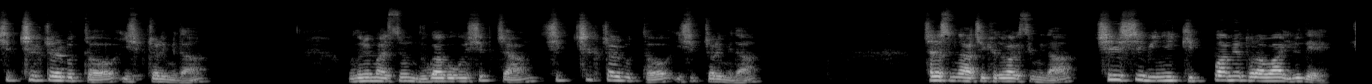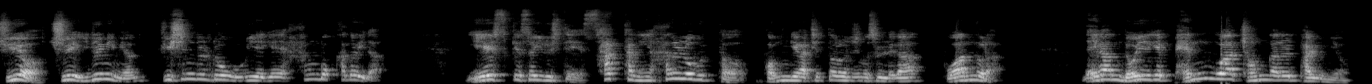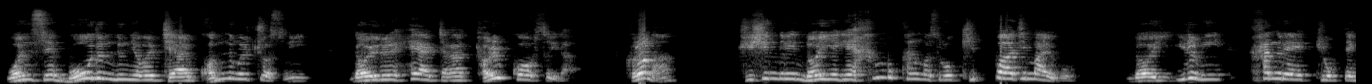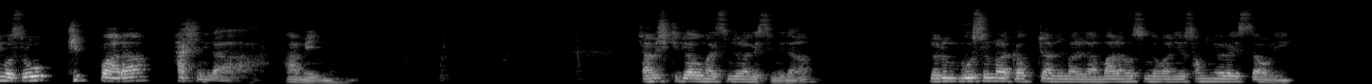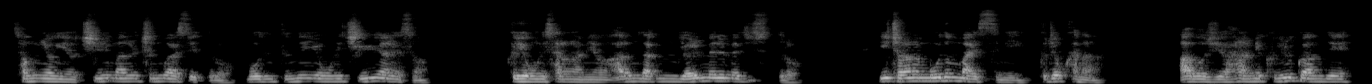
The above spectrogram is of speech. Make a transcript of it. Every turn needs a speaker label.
Speaker 1: 17절부터 20절입니다. 오늘의 말씀은 누가복음 10장 17절부터 20절입니다. 찾았습니다. 같이 교도하겠습니다. 70인이 기뻐하며 돌아와 이르되 주여 주의 이름이면 귀신들도 우리에게 항복하더이다. 예수께서 이르시되 사탄이 하늘로부터 번개같이 떨어진 것을 내가 보았노라. 내가 너희에게 뱀과 정갈을 밟으며 원수의 모든 능력을 제할 권능을 주었으니 너희를 해할 자가 결코 없으리라. 그러나 귀신들이 너희에게 항복하는 것으로 기뻐하지 말고 너희 이름이 하늘에 기록된 것으로 기뻐하라 하시니라. 아멘. 잠시 기도하고 말씀 전하겠습니다. 너는 무엇을 말할까 걱정하지 말라. 너가 아니요 성녀라 했사오니 성령이여 진리만을 증거할 수 있도록 모든 듣는 영혼이 진리 안에서 그 영혼이 살아나며 아름다운 열매를 맺을 수 있도록 이 전하는 모든 말씀이 부족하나 아버지여 하나님의 긍휼 가운데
